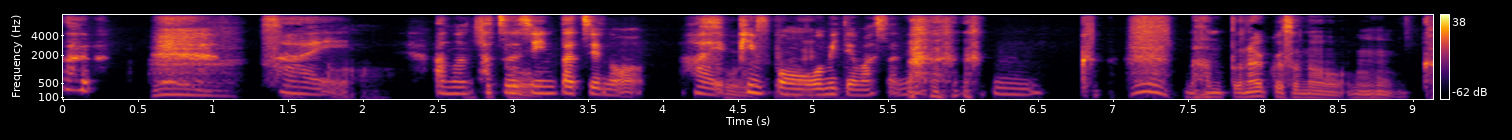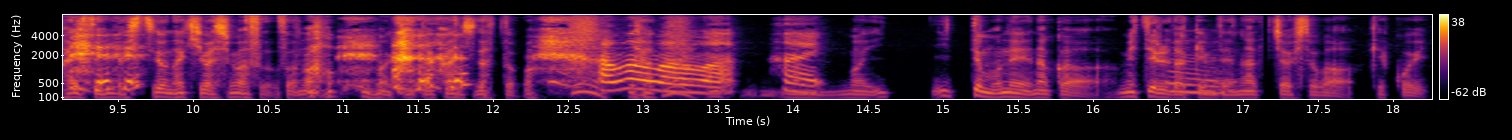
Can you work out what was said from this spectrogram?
はい。あの、達人たちの、はい、ねピンポンを見てましたね。うん。なんとなくその、うん、回線が必要な気はします。その、今聞いた感じだと。あ、まあまあまあ、はい。うんまあ、い言ってもね、なんか、見てるだけみたいになっちゃう人が結構い,、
